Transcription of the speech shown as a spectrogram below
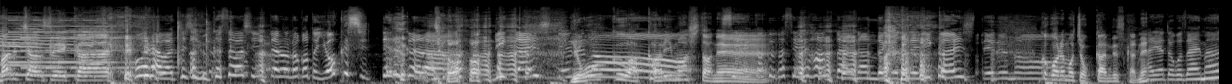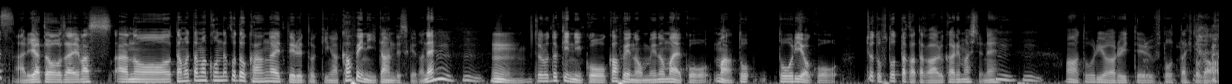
まるちゃん正解。ほら、私、深澤慎太郎のことよく知ってるから、理解してるの。よくわかりましたね性格が正反対なんだけどね、理解してるの。これも直感ですかね。ありがとうございます。ありがとうございます。あの、たまたまこんなことを考えてる時がカフェにいたんですけどね。うんうん。うん。その時にこうカフェの目の前こう、まあ、と通りをこう、ちょっと太った方が歩かれましてね。うんうん。ああ、通りを歩いている太った人だ。あ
